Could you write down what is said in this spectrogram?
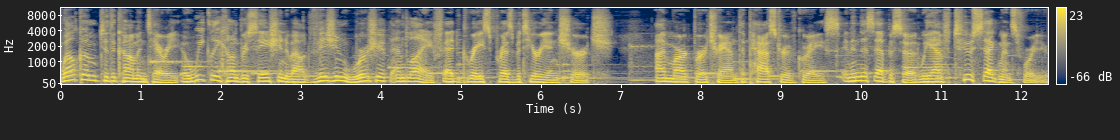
Welcome to The Commentary, a weekly conversation about vision, worship, and life at Grace Presbyterian Church. I'm Mark Bertrand, the pastor of Grace, and in this episode, we have two segments for you.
